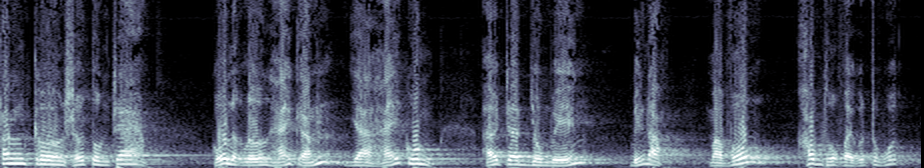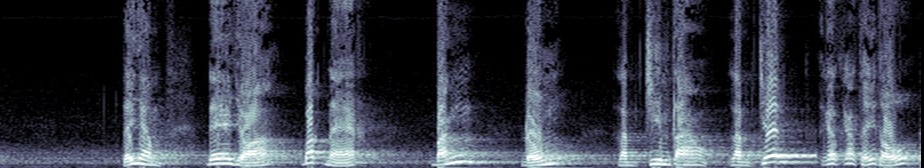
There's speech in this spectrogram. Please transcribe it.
tăng cường sự tuần tra của lực lượng hải cảnh và hải quân ở trên vùng biển biển Đông mà vốn không thuộc về của Trung Quốc để nhằm đe dọa bắt nạt bắn đụng làm chìm tàu làm chết các các thủy thủ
